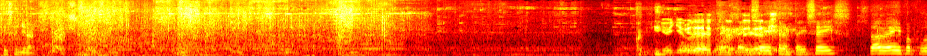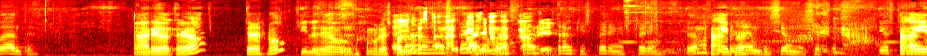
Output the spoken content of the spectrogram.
Sí, señor. Yo llevo de 36, 36. Suave ahí, papu Dante. Están arriba, creo. ¿Tiene smoke? Y les damos, buscamos la Ahí, espalda. pues, están acá, están acá, tranqui, tranqui, esperen, esperen. Tenemos Están que ahí, pelear en visión nosotros. Ellos Están ahí.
